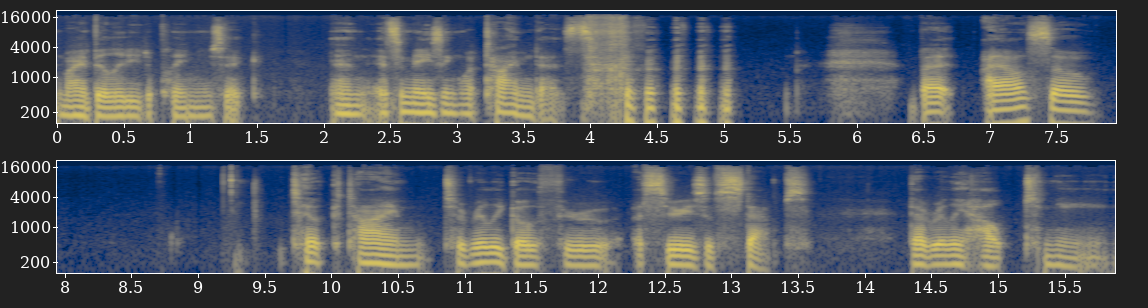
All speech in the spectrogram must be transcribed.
in my ability to play music. And it's amazing what time does. but I also took time to really go through a series of steps that really helped me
